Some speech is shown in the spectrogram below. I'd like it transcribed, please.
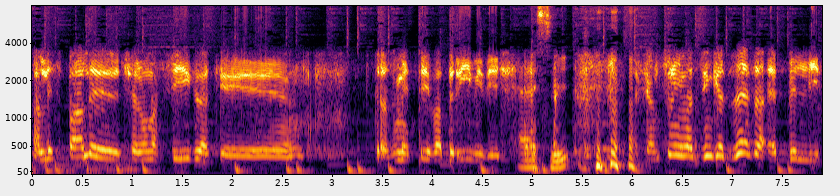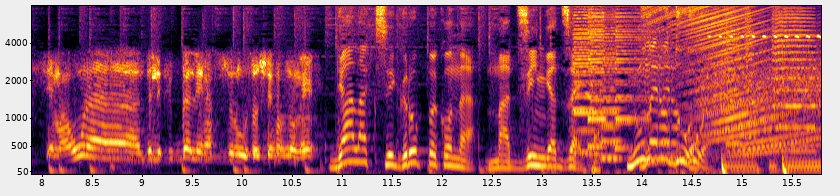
alle spalle c'era una sigla che trasmetteva brividi. Eh sì. La canzone di Mazinga Z è bellissima, una delle più belle in assoluto, secondo me. Galaxy Group con Mazinga Z. Numero 2.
